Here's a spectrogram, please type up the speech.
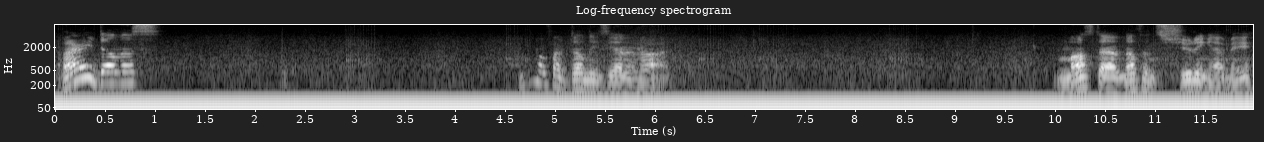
Have I already done this? I don't know if I've done these yet or not. Must have. Nothing's shooting at me.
